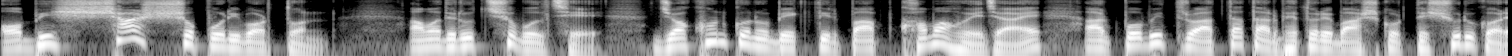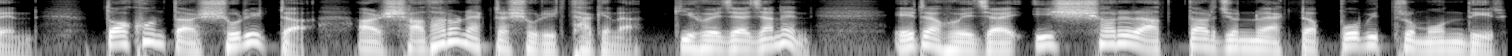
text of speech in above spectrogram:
অবিশ্বাস্য পরিবর্তন। আমাদের উৎস বলছে, যখন কোনো ব্যক্তির পাপ ক্ষমা হয়ে যায় আর পবিত্র আত্মা তার ভেতরে বাস করতে শুরু করেন, তখন তার শরীরটা আর সাধারণ একটা শরীর থাকে না। কি হয়ে যায় জানেন? এটা হয়ে যায় ঈশ্বরের আত্মার জন্য একটা পবিত্র মন্দির।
